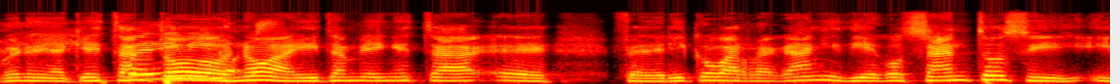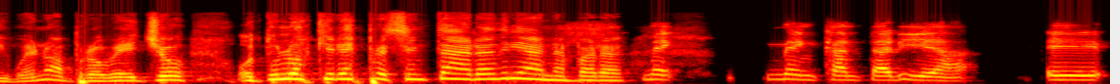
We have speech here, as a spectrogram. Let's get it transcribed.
Bueno, y aquí están todos, ¿no? Ahí también está eh, Federico Barragán y Diego Santos. Y, bueno, aprovecho. ¿O tú los quieres presentar, Adriana? Para... Me, me encantaría. Eh,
